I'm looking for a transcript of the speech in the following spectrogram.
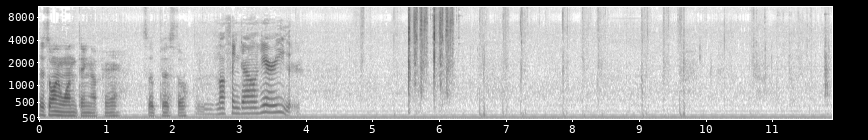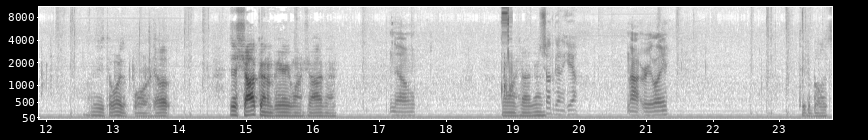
There's only one thing up here. It's a pistol. Nothing down here either. These doors are boarded up. There's a shotgun up here. You want a shotgun? No, You want a shotgun? Shotgun here. not really. Take the bullets.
